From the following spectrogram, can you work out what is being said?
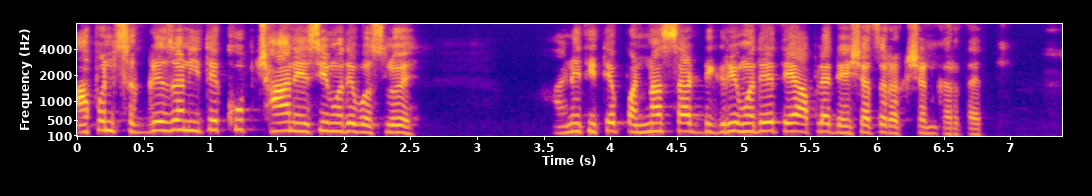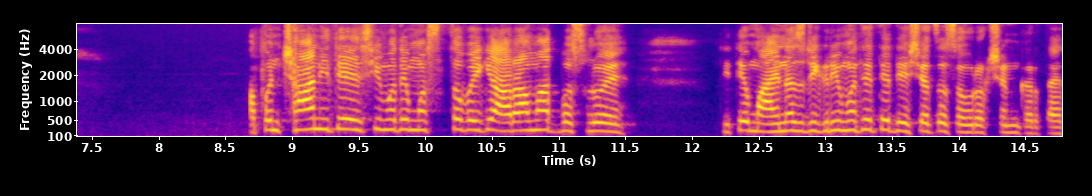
आपण सगळेजण इथे खूप छान एसी मध्ये बसलोय. आणि तिथे पन्नास साठ डिग्रीमध्ये ते आपल्या देशाचं रक्षण करतायत. आपण छान इथे एसी मध्ये मस्तपैकी आरामात बसलोय. तिथे मायनस डिग्रीमध्ये ते देशाचं संरक्षण करतायत.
